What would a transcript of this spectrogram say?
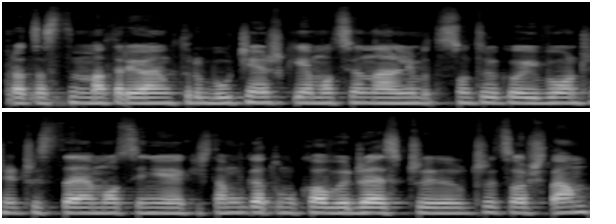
Praca z tym materiałem, który był ciężki emocjonalnie, bo to są tylko i wyłącznie czyste emocje, nie jakiś tam gatunkowy jazz czy, czy coś tam,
